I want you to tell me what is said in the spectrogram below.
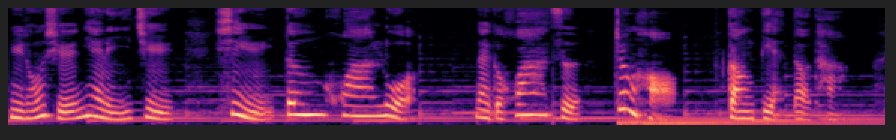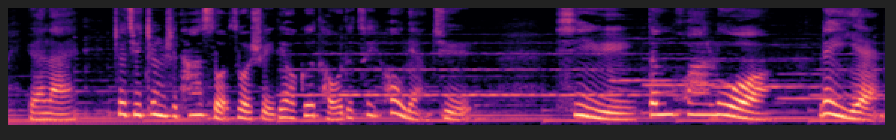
女同学念了一句“细雨灯花落”，那个“花”字正好刚点到他。原来这句正是他所作《水调歌头》的最后两句：“细雨灯花落，泪眼。”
